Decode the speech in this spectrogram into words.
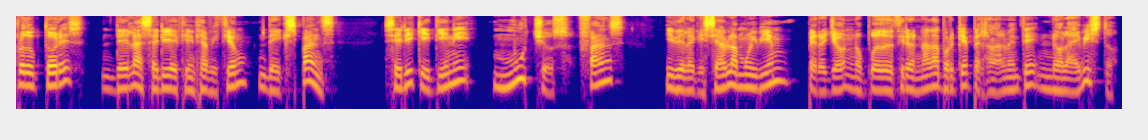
productores de la serie de ciencia ficción The Expanse, serie que tiene muchos fans y de la que se habla muy bien, pero yo no puedo deciros nada porque personalmente no la he visto.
